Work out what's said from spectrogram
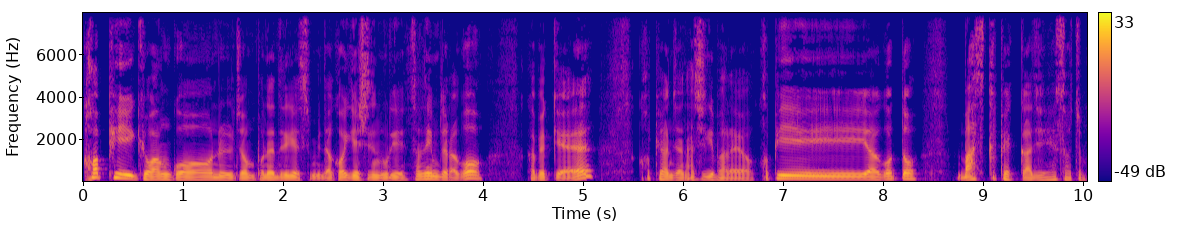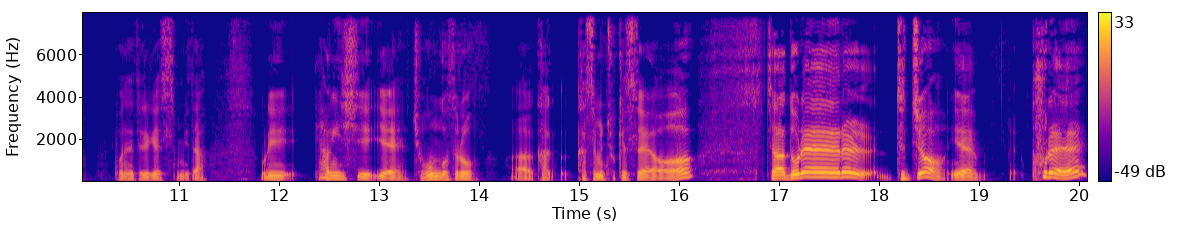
커피 교환권을 좀 보내드리겠습니다. 거기 계시는 우리 선생님들하고 가볍게 커피 한 잔 하시기 바래요. 커피하고 또 마스크팩까지 해서 좀 보내드리겠습니다. 우리 향희 씨, 예, 좋은 곳으로 어, 가, 갔으면 좋겠어요. 자, 노래를 듣죠? 예, 쿨의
